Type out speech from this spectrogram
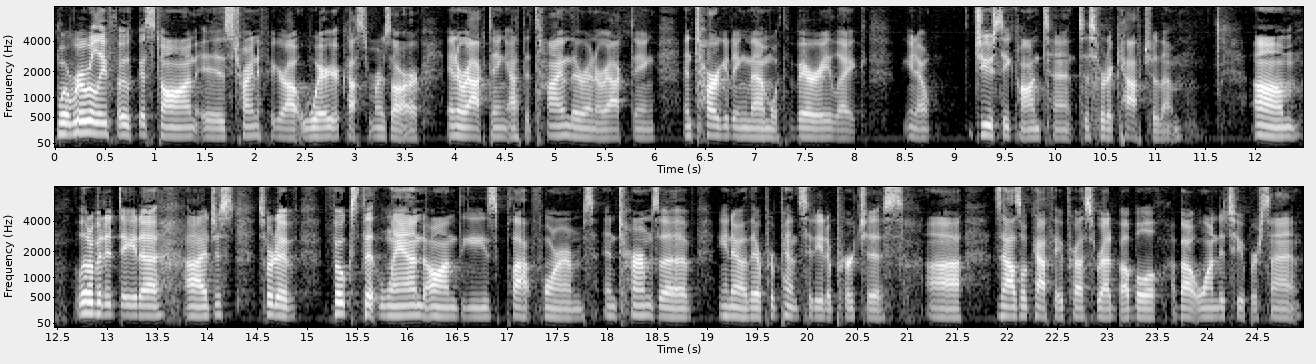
What we're really focused on is trying to figure out where your customers are interacting at the time they're interacting and targeting them with very like you know, juicy content to sort of capture them. Um, a little bit of data, uh, just sort of folks that land on these platforms in terms of you know their propensity to purchase. Uh, Zazzle, Cafe Press, Redbubble, about one to two percent.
